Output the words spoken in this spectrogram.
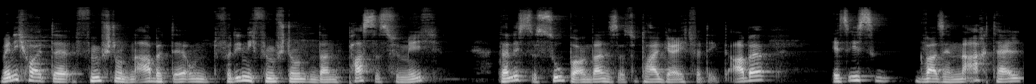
wenn ich heute fünf Stunden arbeite und verdiene ich fünf Stunden, dann passt das für mich, dann ist das super und dann ist das total gerechtfertigt. Aber es ist quasi ein Nachteil,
